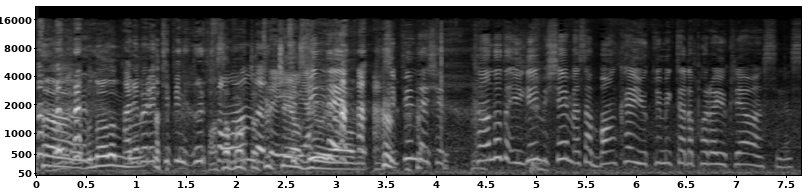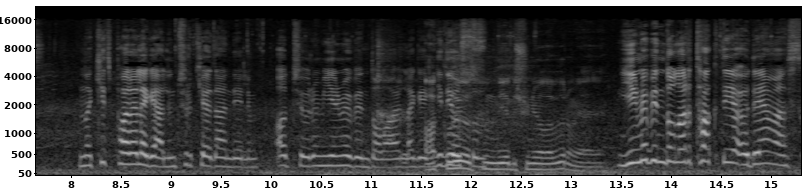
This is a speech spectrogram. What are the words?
Ha, bunu alalım. hani böyle tipin hırt falan Pasaportta da Türkçe değil. yani. yazıyor ya abi. Tipin de şey. Kanada'da ilginç bir şey mesela bankaya yüklü miktarda para yükleyemezsiniz. Nakit parayla geldin Türkiye'den diyelim. Atıyorum 20 bin dolarla gidiyorsun. Aklıyorsun diye düşünüyor olabilir mi yani? 20 bin doları tak diye ödeyemez.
